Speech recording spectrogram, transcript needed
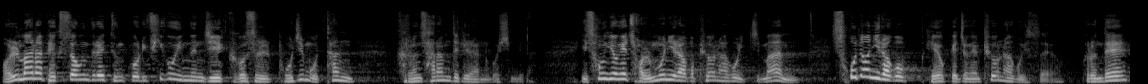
얼마나 백성들의 등골이 휘고 있는지 그것을 보지 못한 그런 사람들이라는 것입니다. 이 성경의 젊은이라고 표현하고 있지만 소년이라고 개혁개정에 표현하고 있어요. 그런데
